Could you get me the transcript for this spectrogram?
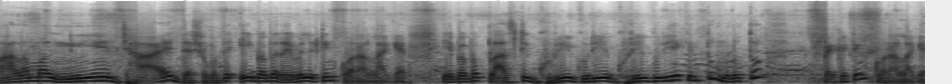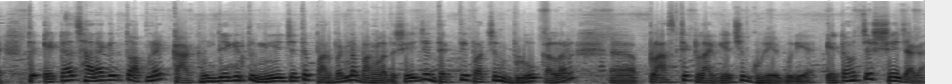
মালামাল নিয়ে যায়, দেশের মধ্যে এইভাবে রেভেলেটিং করা লাগে। এইভাবে প্লাস্টিক ঘুরিয়ে ঘুরিয়ে ঘুরিয়ে ঘুরিয়ে কিন্তু মূলত প্যাকেটিং করা লাগে। তো এটা ছাড়া কিন্তু আপনি কার্টুন দিয়ে কিন্তু নিয়ে যেতে পারবেন না বাংলাদেশে। এই যে দেখতে পাচ্ছেন ব্লু কালার প্লাস্টিক লাগিয়েছে ঘুরিয়ে ঘুরিয়ে। এটা হচ্ছে সেই জায়গা।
